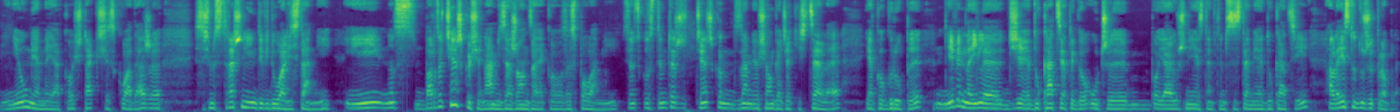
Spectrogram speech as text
i nie umiemy jakoś. Tak się składa, że jesteśmy strasznie indywidualistami i no, bardzo ciężko się nami zarządza jako zespołami. W związku z tym też ciężko z nami osiągać jakieś cele jako grupy. Nie wiem na ile dzisiaj edukacja tego uczy, bo ja już nie jestem w tym systemie edukacji, ale jest to duży problem.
